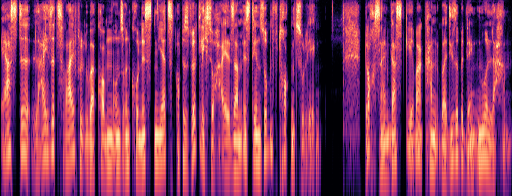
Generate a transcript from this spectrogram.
Erste leise Zweifel überkommen unseren Chronisten jetzt, ob es wirklich so heilsam ist, den Sumpf trocken zu legen. Doch sein Gastgeber kann über diese Bedenken nur lachen.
